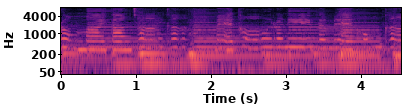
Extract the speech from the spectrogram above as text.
ร่มไม้ต่างชายค่ะ แม่ธรณีพระแม่คงคา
